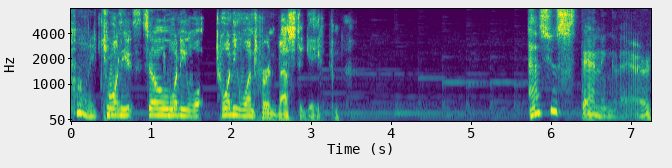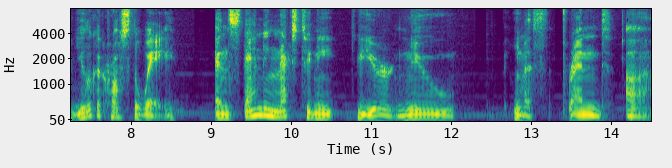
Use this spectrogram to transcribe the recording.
Holy 20, Jesus. So, 21, 21 for investigation. as you're standing there, you look across the way, and standing next to me, to your new behemoth friend, uh,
